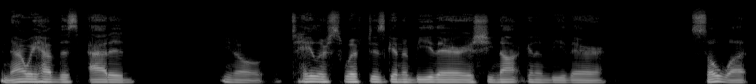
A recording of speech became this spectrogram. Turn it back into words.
And now we have this added, you know, Taylor Swift is going to be there. Is she not going to be there? So what?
